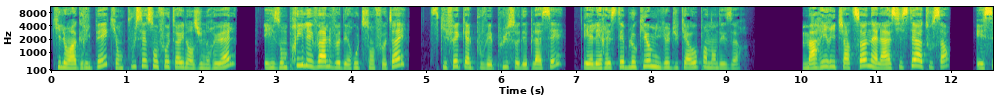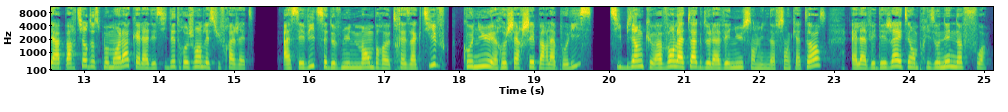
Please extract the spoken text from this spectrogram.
qui l'ont agrippée, qui ont poussé son fauteuil dans une ruelle, et ils ont pris les valves des roues de son fauteuil, ce qui fait qu'elle pouvait plus se déplacer, et elle est restée bloquée au milieu du chaos pendant des heures. Marie Richardson, elle a assisté à tout ça, et c'est à partir de ce moment-là qu'elle a décidé de rejoindre les suffragettes. Assez vite, c'est devenu une membre très active, connue et recherchée par la police, si bien qu'avant l'attaque de la Vénus en 1914, elle avait déjà été emprisonnée neuf fois.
